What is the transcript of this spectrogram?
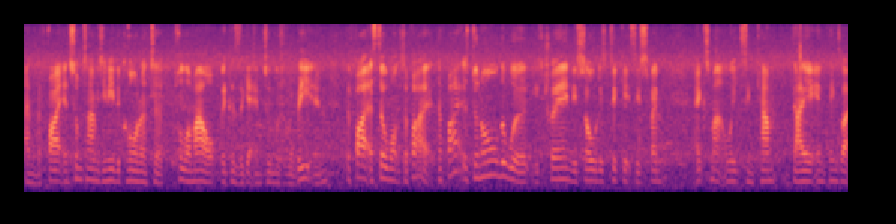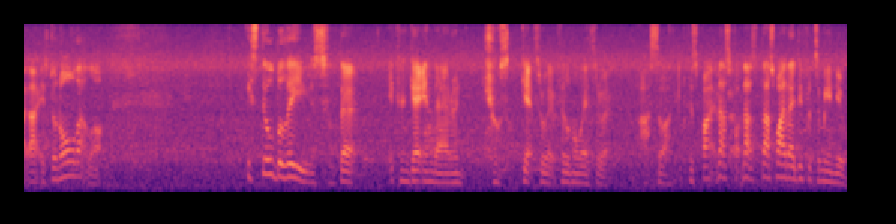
and the fight, and sometimes you need the corner to pull them out because they're getting too much of a beating, the fighter still wants to fight. The fighter's done all the work, he's trained, he's sold his tickets, he's spent X amount of weeks in camp, dieting, things like that, he's done all that lot. He still believes that it can get in there and just get through it, feel my way through it. I still because that's that's that's why they're different to me and you,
